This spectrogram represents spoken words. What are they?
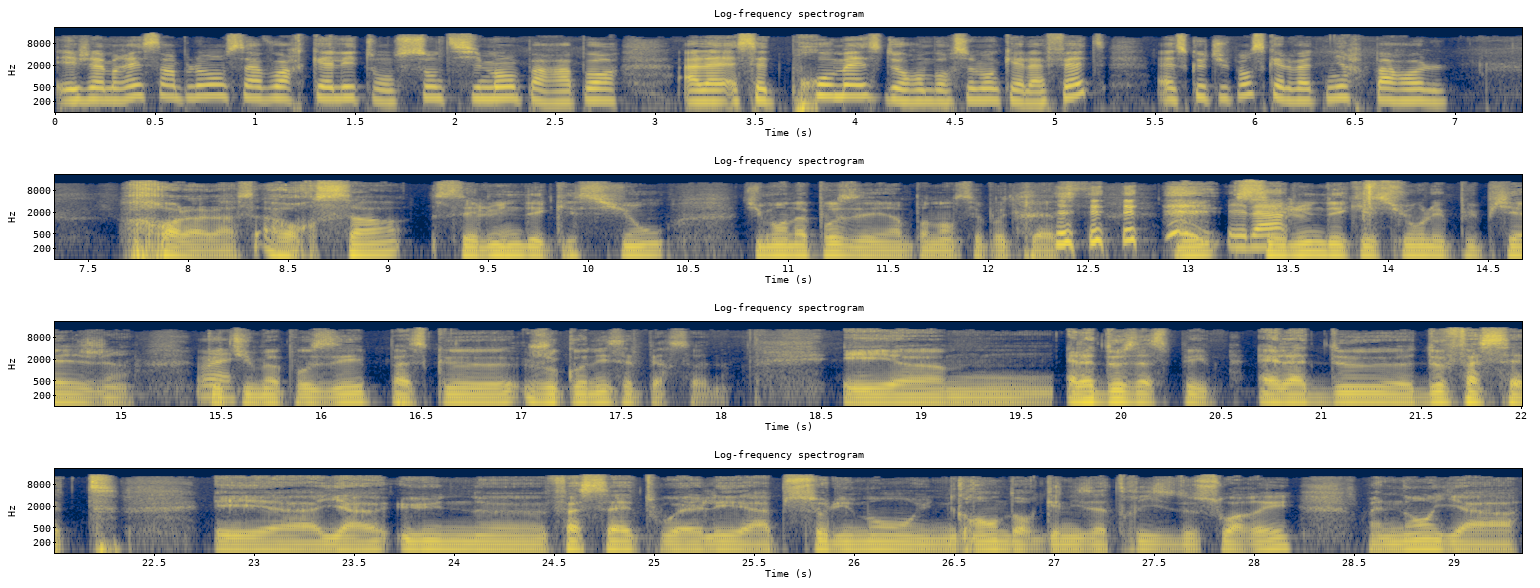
et j'aimerais simplement savoir quel est ton sentiment par rapport à cette promesse de remboursement qu'elle a faite. Est-ce que tu penses qu'elle va tenir parole? Oh là là, alors ça, c'est l'une des questions, tu m'en as posé hein, pendant ces podcasts, mais là- c'est l'une des questions les plus pièges que Ouais. tu m'as posées parce que je connais cette personne. Et euh, elle a deux aspects, elle a deux, deux facettes. Et euh, il y a une euh, facette où elle est absolument une grande organisatrice de soirées. Maintenant, il y a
